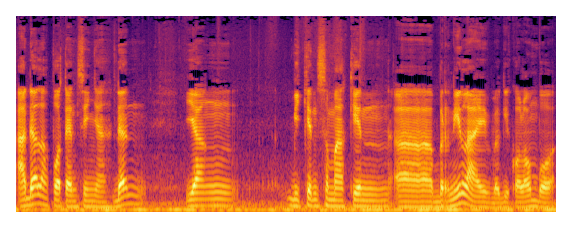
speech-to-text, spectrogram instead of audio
Adalah potensinya. Dan yang bikin semakin uh, bernilai bagi Kolombo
